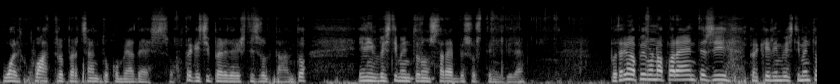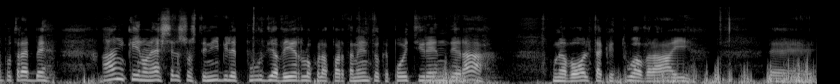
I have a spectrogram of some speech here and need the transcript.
o al 4% come adesso, perché ci perderesti soltanto e l'investimento non sarebbe sostenibile. Potremmo aprire una parentesi perché l'investimento potrebbe anche non essere sostenibile pur di averlo quell'appartamento che poi ti renderà una volta che tu avrai eh,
